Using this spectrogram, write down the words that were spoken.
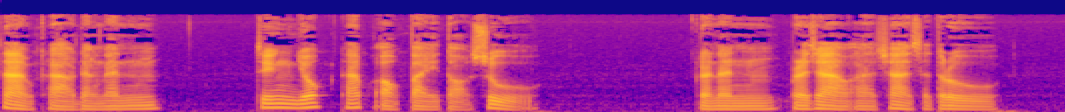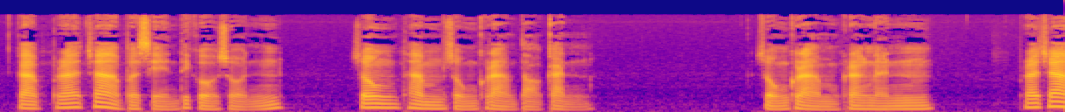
ทราบข่าวดังนั้น จึงยกทัพออกไปต่อสู้ กระนั้นพระเจ้าอาชาติศัตรู กับพระเจ้าประเสนที่โกศลทรงทำสงครามต่อกัน สงครามครั้งนั้น พระเจ้า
